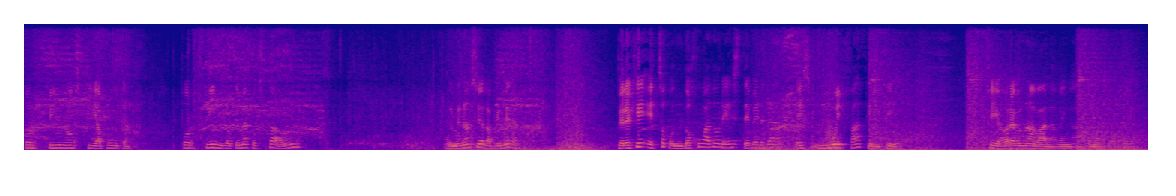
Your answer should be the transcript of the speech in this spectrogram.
Por fin, hostia puta. Por fin, lo que me ha costado, ¿eh? Al menos ha sido la primera. Pero es que esto con dos jugadores, de verdad, es muy fácil, tío. Sí, ahora con una bala, venga, a tomar por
